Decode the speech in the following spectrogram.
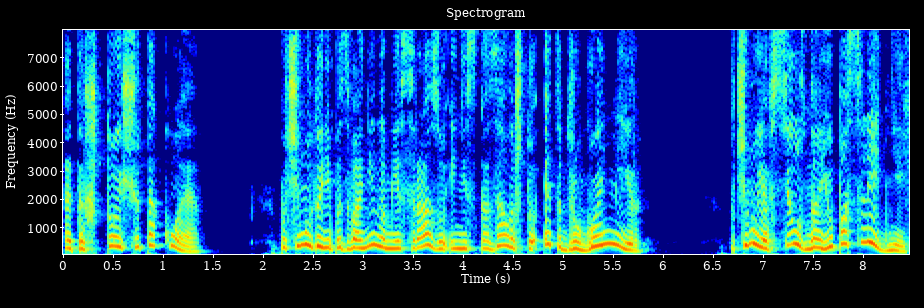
это что еще такое? Почему ты не позвонила мне сразу и не сказала, что это другой мир? Почему я все узнаю последней?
